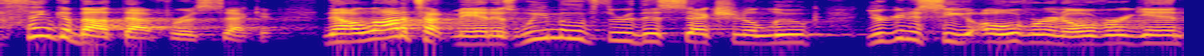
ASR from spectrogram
Think about that for a second. Now, a lot of time, man, as we move through this section of Luke, you're going to see over and over again,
